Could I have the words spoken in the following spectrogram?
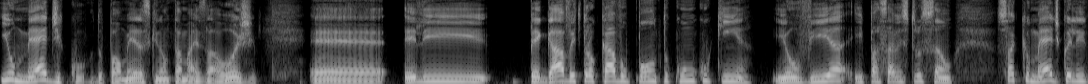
e o médico do Palmeiras, que não tá mais lá hoje, é, ele pegava e trocava o ponto com o Cuquinha. E ouvia e passava instrução. Só que o médico, ele,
